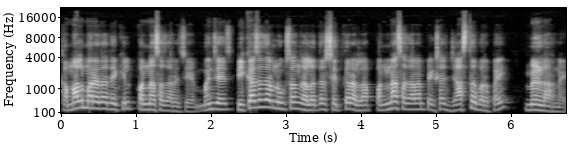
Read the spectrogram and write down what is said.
कमाल मर्यादा देखील पन्नास हजाराची आहे. म्हणजेच पिकाचं जर नुकसान झालं तर शेतकऱ्याला पन्नास हजारांपेक्षा जास्त भरपाई मिळणार नाही.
